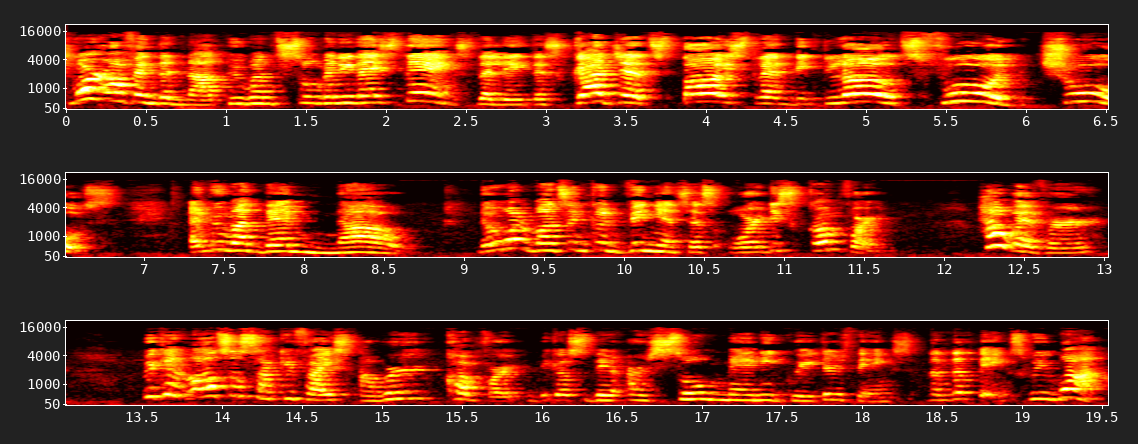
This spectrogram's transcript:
More often than not, we want so many nice things. The latest gadgets, toys, trendy clothes, food, shoes. And we want them now. No one wants inconveniences or discomfort. However, we can also sacrifice our comfort because there are so many greater things than the things we want,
